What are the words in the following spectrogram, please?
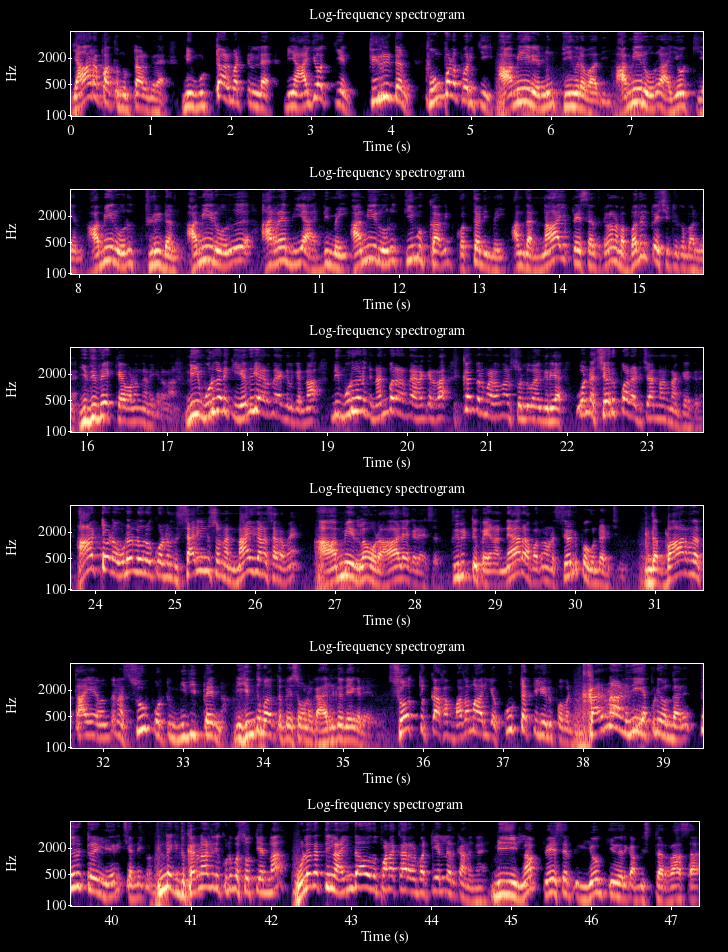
யாரை பார்த்து முட்டாளுங்கிற? நீ முட்டாள் மட்டும் இல்ல நீ அயோக்கியன். திருடன் பொம்பளை பொறுக்கி. அமீர் என்னும் தீவிரவாதி. அமீர் ஒரு அயோக்கியன் அமீர் ஒரு திருடன் அமீர் ஒரு அரபிய அடிமை அமீர் ஒரு திமுகவின் கொத்தடிமை. அந்த நாய் பேசுறதுக்கெல்லாம் நம்ம பதில் பேசிட்டு இருக்கோம் பாருங்க. இதுவே கேவலம்னு நினைக்கிறேன் நான். நீ முருகனுக்கு எதிரியா இருந்தா எங்களுக்கு என்ன? நீ முருகனுக்கு நண்பரா இருந்தா எனக்கு என்னடா? சிக்கந்தர் மேல தான் சொல்லுவேங்கிறியா. உன்னை செருப்பால் அடிச்சான்னு நான் கேட்கிறேன். ஆட்டோட உடல் உறவு கொள்றது சரின்னு சொன்ன நாய் தானே சார் அவன்? அமீர்லாம் ஒரு ஆளே கிடையாது சார். திருட்டு பையன். நான் நேரா பார்த்தா உன்னை செருப்பை கொண்டு அடிச்சிருவேன். இந்த பாரத தாயை வந்து நான் சூ போட்டு மிதிப்பேன் நான். நீ ஹிந்து மதத்தை பேச உனக்கு அருகதே கிடையாது. சோத்துக்காக மதமாறிய கூட்டத்தில் இருப்பவன் கருணாநிதி எப்படி வந்தாரு? திருட்டுறையில் ஏறி சென்னைக்கு வந்தார். இன்னைக்கு இந்த கருணாநிதி குடும்ப சொத்து என்ன? உலகத்தில் ஐந்தாவது பணக்காரர் பட்டியல்ல இருக்கானுங்க. நீ எல்லாம் பேசுறதுக்கு யோக்கியதை இருக்கா மிஸ்டர் ராசா?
